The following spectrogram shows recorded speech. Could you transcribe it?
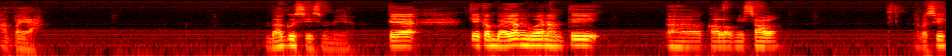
apa ya? Bagus sih sebenarnya. Kayak kayak kebayang gue nanti uh, kalau misal apa sih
